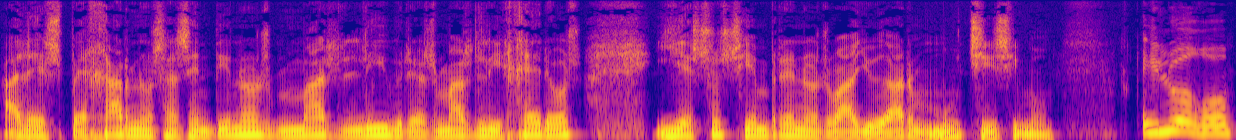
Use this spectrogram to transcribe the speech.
a despejarnos, a sentirnos más libres, más ligeros, y eso siempre nos va a ayudar muchísimo. Y luego,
